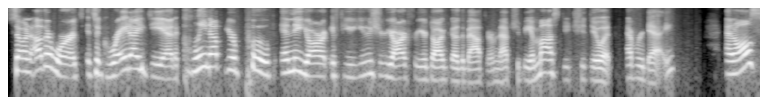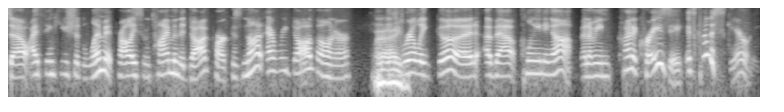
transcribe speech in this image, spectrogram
So, in other words, it's a great idea to clean up your poop in the yard if you use your yard for your dog to go to the bathroom. That should be a must. You should do it every day. And also, I think you should limit probably some time in the dog park because not every dog owner right. is really good about cleaning up. And I mean, kind of crazy. It's kind of scary,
